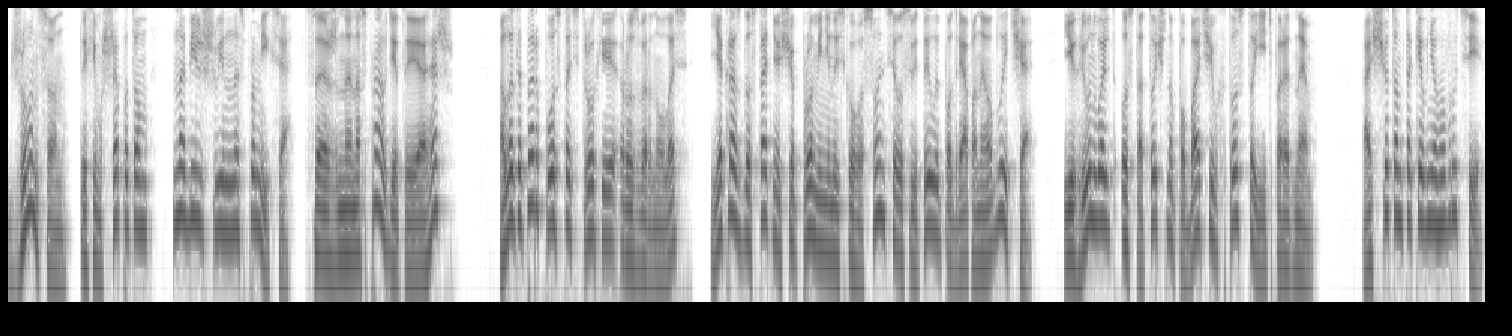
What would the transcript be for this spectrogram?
Джонсон, тихим шепотом, на більш він не спромігся. Це ж не насправді ти, агеш? Але тепер постать трохи розвернулась, якраз достатньо, щоб проміні низького сонця освітили подряпане обличчя, і Грюнвальд остаточно побачив, хто стоїть перед ним. А що там таке в нього в руці?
